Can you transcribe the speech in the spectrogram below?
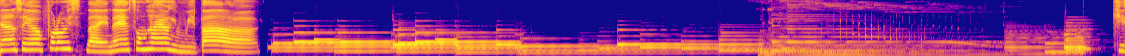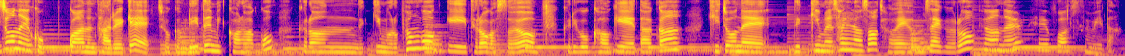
안녕하세요. 프로미스나인의 송하영입니다. 기존의 곡과는 다르게 조금 리드미컬하고 그런 느낌으로 편곡이 들어갔어요. 그리고 거기에다가 기존의 느낌을 살려서 저의 음색으로 표현을 해보았습니다.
